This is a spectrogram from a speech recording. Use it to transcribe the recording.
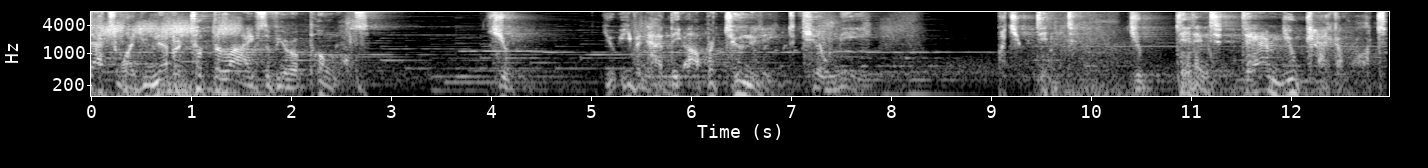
That's why you never took the lives of your opponents. You... You even had the opportunity to kill me. But you didn't. You didn't. Damn you, Kakarot.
